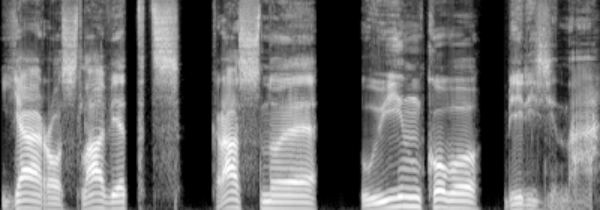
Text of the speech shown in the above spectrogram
Ярославец, Красное, Уинково, Березина.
